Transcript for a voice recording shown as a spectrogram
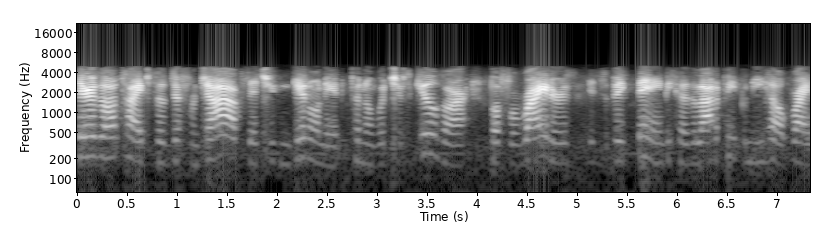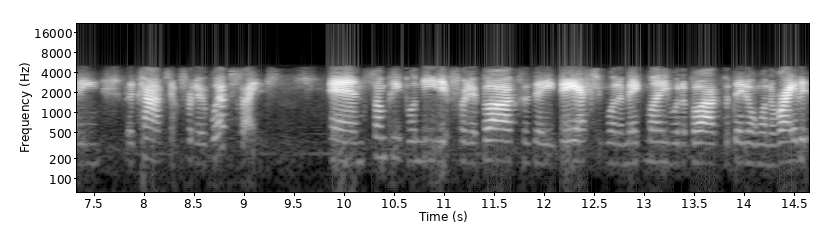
There's all types of different jobs that you can get on there depending on what your skills are. But for writers, it's a big thing because a lot of people need help writing the content for their websites and some people need it for their blogs because they they actually want to make money with a blog, but they don't want to write it.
